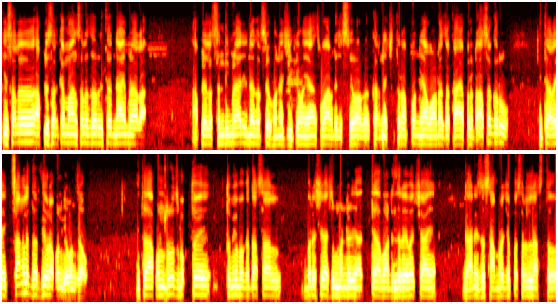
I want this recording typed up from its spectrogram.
की सालं आपल्यासारख्या माणसाला जर इथं न्याय मिळाला आपल्याला संधी मिळाली नगरसेवक होण्याची किंवा या वार्डाची सेवा करण्याची तर आपण या वार्डाचा काय पलट असं करू की त्याला एक चांगल्या धर्तीवर आपण घेऊन जाऊ. इथं आपण रोज बघतोय तुम्ही बघत असाल बरेचसे अशी मंडळी त्या वार्डातील रहिवासी आहे. घाणीचं साम्राज्य पसरलेलं असतं.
